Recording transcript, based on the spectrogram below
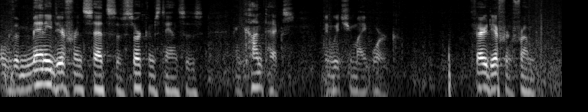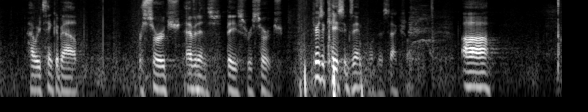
over the many different sets of circumstances and contexts in which you might work. Very different from how we think about research, evidence-based research. Here's a case example of this, actually. Uh, I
